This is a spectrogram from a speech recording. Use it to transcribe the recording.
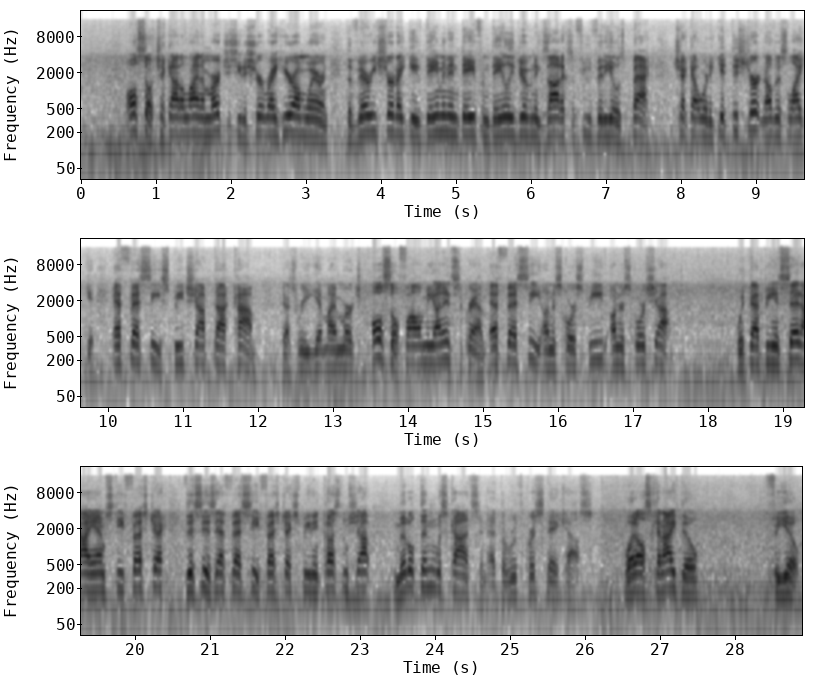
Also, check out a line of merch. You see the shirt right here I'm wearing. The very shirt I gave Damon and Dave from Daily Driven Exotics a few videos back. Check out where to get this shirt and others like it. FSCSpeedshop.com. That's where you get my merch. Also, follow me on Instagram, FSC underscore speed underscore shop. With that being said, I am Steve Feschek. This is FSC, Feschek Speed and Custom Shop, Middleton, Wisconsin, at the Ruth Chris Steakhouse. What else can I do for you?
